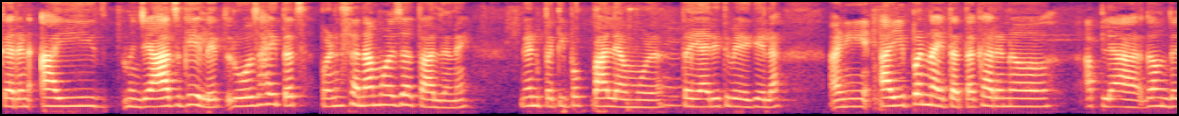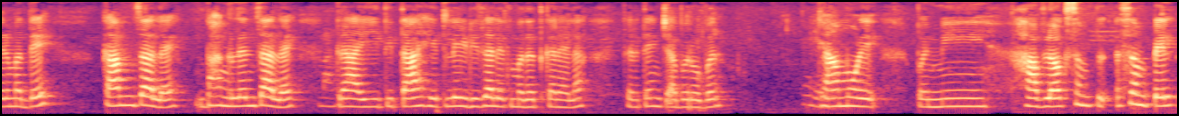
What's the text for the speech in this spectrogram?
कारण आई म्हणजे आज गेलेत रोज आहेतच पण सणामुळे जाता आलं नाही. गणपती बाप्पा आल्यामुळं तयारीत वेळ गेला. आणि आई पण नाहीत आता कारण आपल्या गावंदरीमध्ये काम चालू आहे भांगलन चालू आहे तर आई तिथं आहेत लेडीज आलेत मदत करायला. तर त्यांच्याबरोबर त्यामुळे पण मी हा व्लॉग संप संपेल.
